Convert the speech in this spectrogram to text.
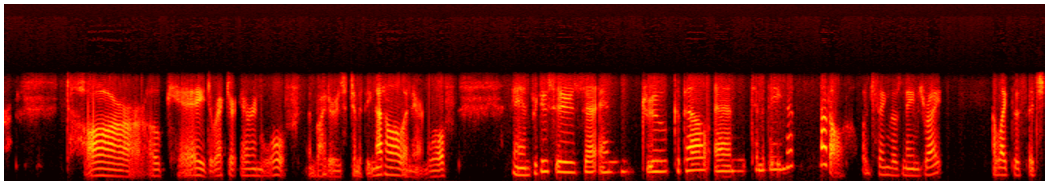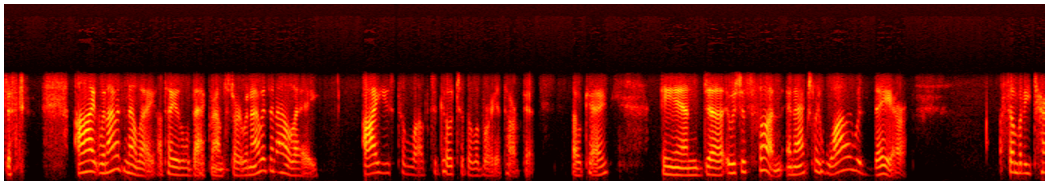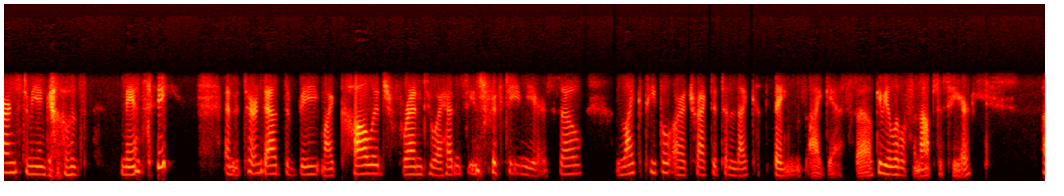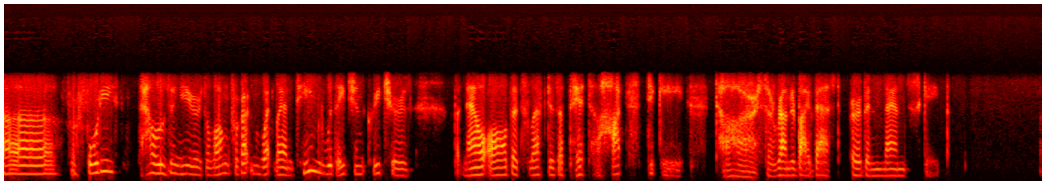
Tar. Okay. Director Aaron Wolf and writers Timothy Nuttall and Aaron Wolf and producers uh, Andrew Capel and Timothy Nut- Nuttall. I'm saying those names right. I like this. It's just I when I was in LA, I'll tell you a little background story. When I was in LA, I used to love to go to the La Brea Tar Pits. Okay, and uh, it was just fun. And actually, while I was there, somebody turns to me and goes, "Nancy," and it turned out to be my college friend who I hadn't seen in 15 years. So, like people are attracted to like things, I guess. So I'll give you a little synopsis here. Uh, for 40,000 years, a long forgotten wetland teemed with ancient creatures, but now all that's left is a pit, a hot, sticky tar surrounded by vast urban landscape.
